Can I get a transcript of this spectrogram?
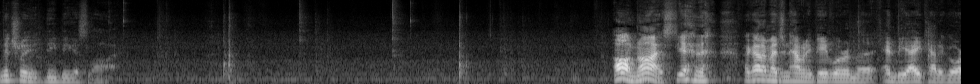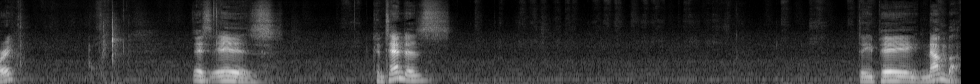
Literally the biggest lie. Oh, nice. Yeah, I can't imagine how many people are in the NBA category. This is contenders. DP number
